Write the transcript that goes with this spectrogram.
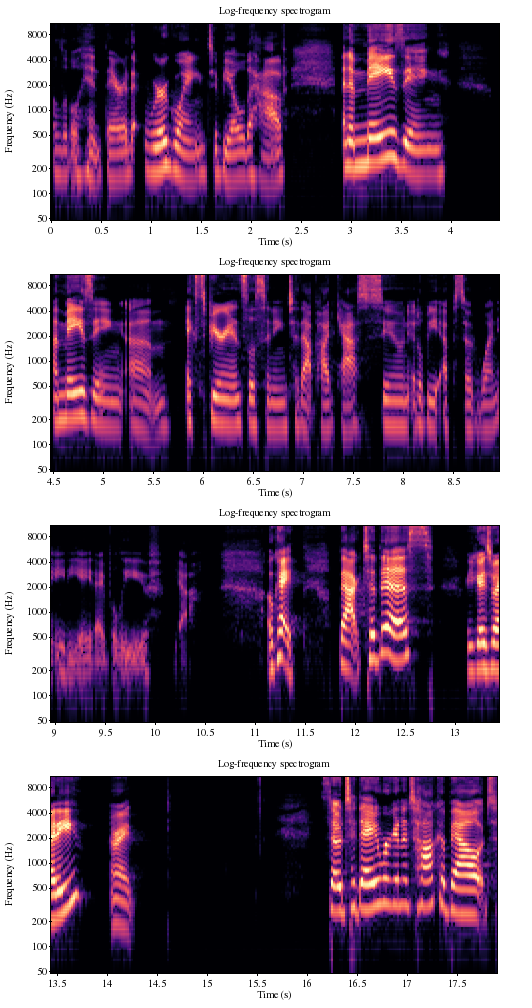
a little hint there that we're going to be able to have an amazing amazing um, experience listening to that podcast soon. It'll be episode 188, I believe. Yeah. Okay, back to this. Are you guys ready? All right. So, today we're going to talk about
